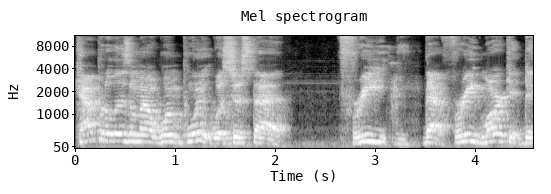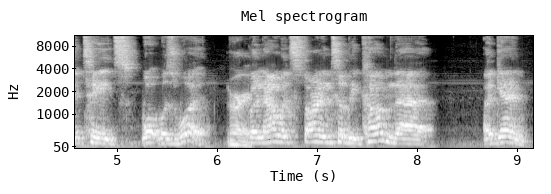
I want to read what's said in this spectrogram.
Capitalism at one point was just that free that free market dictates what was what. Right. But now it's starting to become that again.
